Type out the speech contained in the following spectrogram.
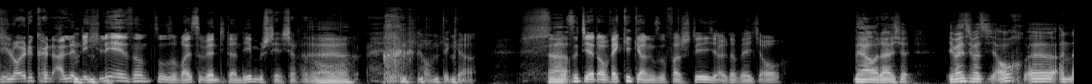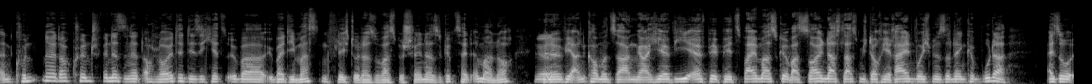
die Leute können alle nicht lesen und so, so weißt du, während die daneben stehen. Ich dachte so, Ja, ja. oh, komm, Dicker. Ja. Da sind die halt auch weggegangen, so verstehe ich, Alter, wäre ich auch. Ja, oder ich, ich weiß nicht, was ich auch äh, an, an Kunden halt auch cringe finde, sind halt auch Leute, die sich jetzt über, über die Maskenpflicht oder sowas beschweren. Also gibt's halt immer noch. Ja. Wenn irgendwie ankommen und sagen, ja, hier wie FPP2-Maske, was soll denn das? Lass mich doch hier rein, wo ich mir so denke, Bruder, also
